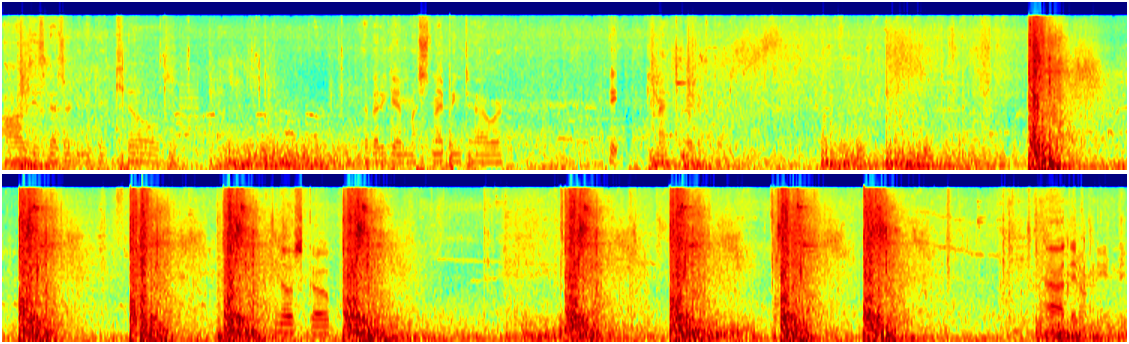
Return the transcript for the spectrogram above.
Ah, these guys are gonna get killed. I better get my sniping tower. Hey, can I? Thank you. No scope. Ah, they don't need me.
